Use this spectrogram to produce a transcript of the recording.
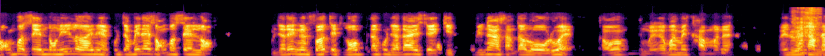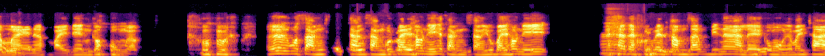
สองเปอร์เซ็นตรงนี้เลยเนี่ย คุณจะไม่ได้สองเปอร์เซ็นหรอก คุณจะได้เงินเฟ้อติดลบ แล้วคุณจะได้เศรษฐกิจวินาศสันตโลด้วย เขาเหมือนกับว่าไม่ทำนะไม่รู้จะทำทำไมนะไบเดนก็คงแบบเออสั่งสั่งสั่งคุณไปเท่านี้ สั่งสั่งอยู่ไปเท่านี้นะแต่คุณไปทำซักบิน่าเลยก็คงจะไม่ใช่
